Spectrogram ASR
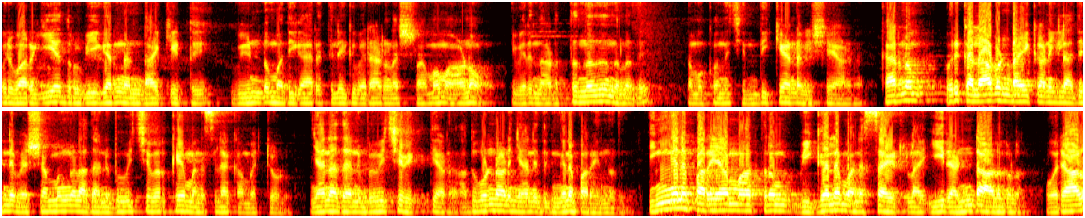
ഒരു വർഗീയ ധ്രുവീകരണം ഉണ്ടാക്കിയിട്ട് വീണ്ടും അധികാരത്തിലേക്ക് വരാനുള്ള ശ്രമമാണോ ഇവർ നടത്തുന്നത് എന്നുള്ളത് നമുക്കൊന്ന് ചിന്തിക്കേണ്ട വിഷയമാണ്. കാരണം ഒരു കലാപം ഉണ്ടായിക്കാണെങ്കിൽ അതിന്റെ വിഷമങ്ങൾ അത് അനുഭവിച്ചവർക്കേ മനസ്സിലാക്കാൻ പറ്റുള്ളൂ. ഞാൻ അത് അനുഭവിച്ച വ്യക്തിയാണ്. അതുകൊണ്ടാണ് ഞാൻ ഇത് ഇങ്ങനെ പറയുന്നത്. ഇങ്ങനെ പറയാൻ മാത്രം വികല മനസ്സായിട്ടുള്ള ഈ രണ്ടാളുകളും ഒരാൾ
